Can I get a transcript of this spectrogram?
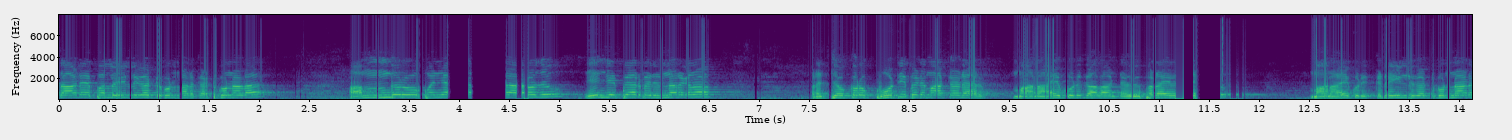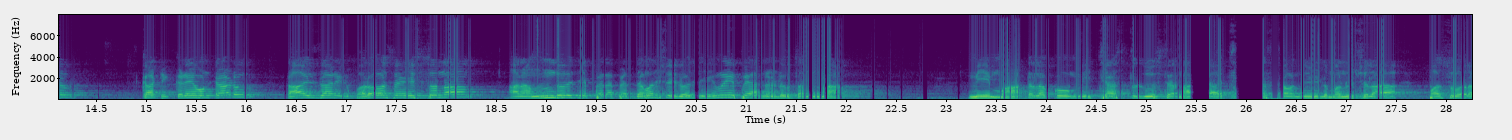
తాడేపల్లి ఇల్లు కట్టుకున్నాడు. కట్టుకున్నాడా? అందరూ ఉపన్యాసం రోజు ఏం చెప్పారు? మీరు విన్నారు కదా? ప్రతి ఒక్కరూ పోటీ పెట్టి మాట్లాడారు. మా నాయకుడికి అలాంటి అభిప్రాయం మా నాయకుడు ఇక్కడే ఇల్లు కట్టుకున్నాడు. కాబట్టి ఇక్కడే ఉంటాడు. రాజధానికి భరోసా ఇస్తున్నాం అని అందరూ చెప్పారు? పెద్ద మనుషులు ఈరోజు ఏమైపోయారని అడుగుతున్నా. మీ మాటలకు మీ చేష్టలు చూస్తే నాకు వీళ్ళు మనుషుల? పశువుల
